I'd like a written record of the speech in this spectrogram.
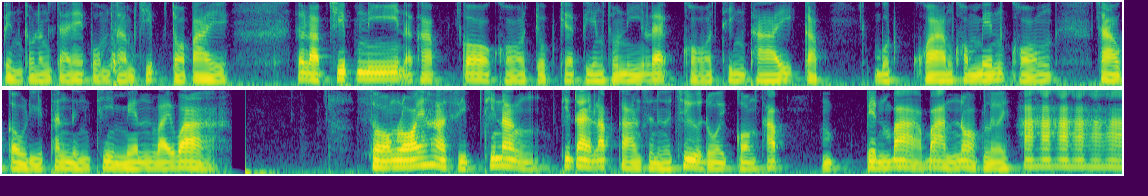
เป็นกำลังใจให้ผมทำคลิปต่อไปสำหรับคลิปนี้นะครับ ก็ขอจบแค่เพียงเท่านี้และขอทิ้งท้ายกับบทความคอมเมนต์ของชาวเกาหลีท่านหนึ่งที่เม้นไว้ว่า 250 ที่นั่งที่ได้รับการเสนอชื่อโดยกองทัพเป็นบ้าบ้านนอกเลย ฮ่าฮ่าฮ่าฮ่าฮ่า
